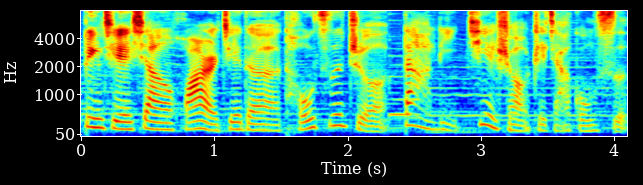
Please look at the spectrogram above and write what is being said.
并且向华尔街的投资者大力介绍这家公司。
